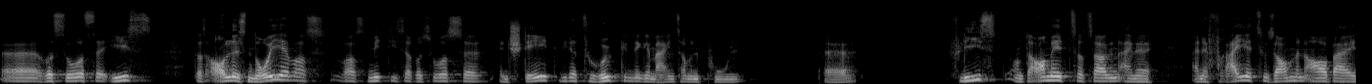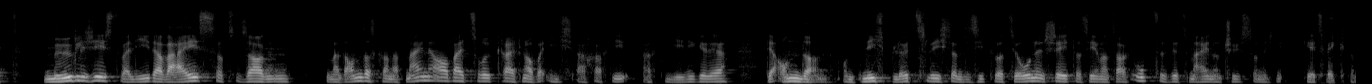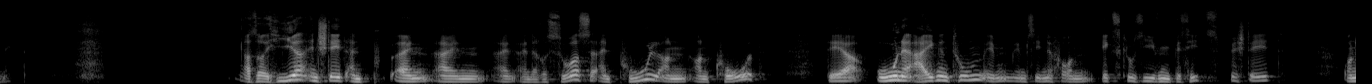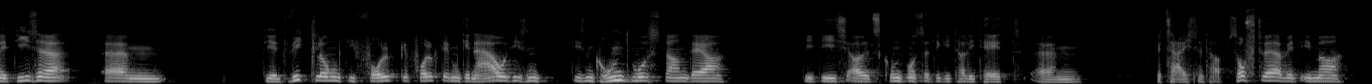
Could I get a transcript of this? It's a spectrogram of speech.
Ressource ist, dass alles Neue, was, was mit dieser Ressource entsteht, wieder zurück in den gemeinsamen Pool äh, fließt und damit sozusagen eine, eine freie Zusammenarbeit möglich ist, weil jeder weiß sozusagen, jemand anders kann auf meine Arbeit zurückgreifen, aber ich auch auf, die, auf diejenige der, der anderen. Und nicht plötzlich dann die Situation entsteht, dass jemand sagt, ups, das ist jetzt mein und tschüss und ich gehe jetzt weg damit. Also hier entsteht ein, ein, ein, eine Ressource, ein Pool an, an Code, der ohne Eigentum im, im Sinne von exklusivem Besitz besteht. Und in dieser, ähm, die Entwicklung, die folgt, folgt eben genau diesen, diesen Grundmustern, der, die, die ich als Grundmuster Digitalität ähm, bezeichnet habe. Software wird immer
